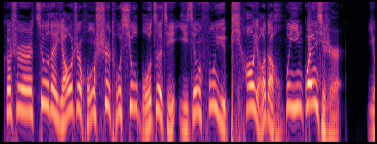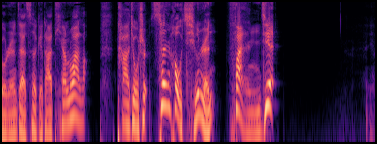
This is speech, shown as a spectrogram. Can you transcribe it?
可是，就在姚志宏试图修补自己已经风雨飘摇的婚姻关系时，有人再次给他添乱了。他就是三号情人。范建，哎呀，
